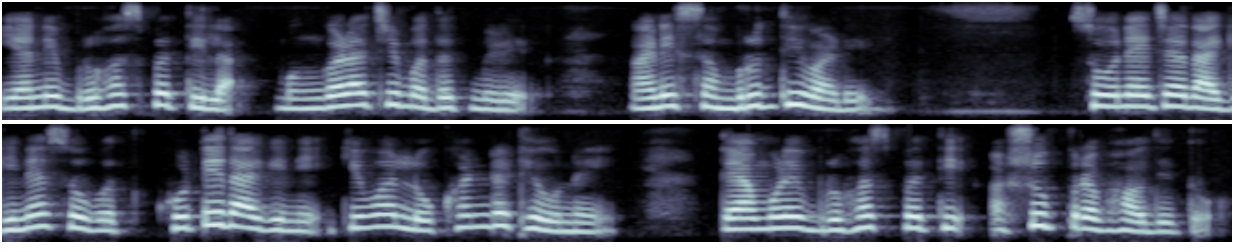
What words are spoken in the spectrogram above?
याने बृहस्पतीला मंगळाची मदत मिळेल आणि समृद्धी वाढेल. सोन्याच्या दागिन्यासोबत खोटे दागिने किंवा लोखंड ठेवू नये. त्यामुळे बृहस्पती अशुभ प्रभाव देतो.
